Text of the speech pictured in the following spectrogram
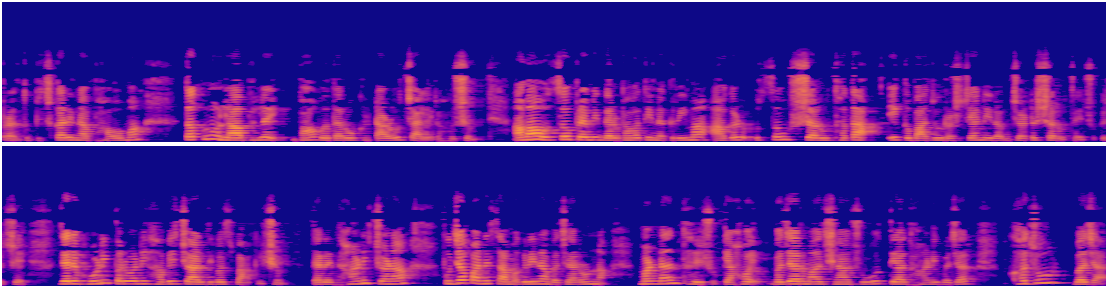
પરંતુ પિચકારીના ભાવોમાં તકનો લાભ લઈ ભાવ વધારો ઘટાડો ચાલી રહ્યો છે. આમાં ઉત્સવ પ્રેમી દર્ભાવતી નગરીમાં આગળ ઉત્સવ શરૂ થતા એક બાજુ રશિયાની રમઝટ શરૂ થઈ ચૂકી છે, જ્યારે હોળી પર્વની હવે ચાર દિવસ બાકી છે. ત્યારે ધાણી, ચણા પૂજાપાની સામગ્રીના બજારોના મંડાણ થઈ ચૂક્યા હોય. બજારમાં જ્યાં જુઓ ત્યાં ધાણી બજાર, ખજૂર બજાર,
